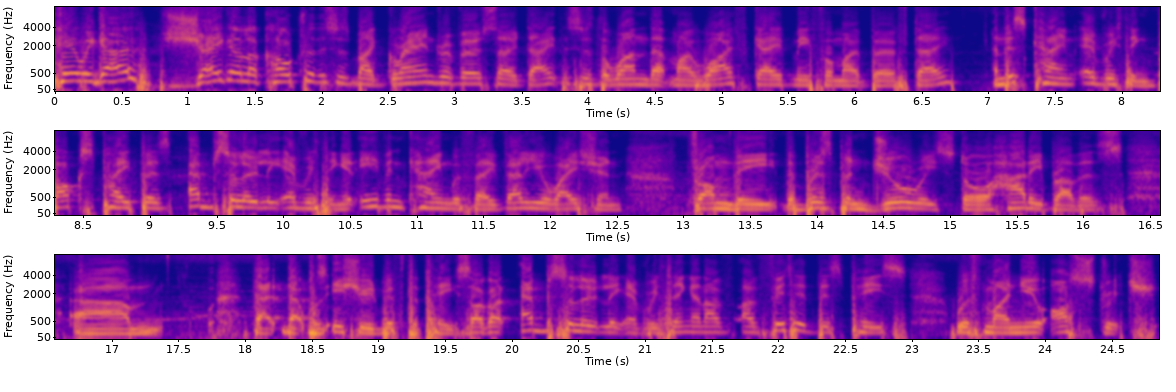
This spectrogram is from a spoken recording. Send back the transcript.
here we go. Jaeger-LeCoultre. This is my Grand Reverso date. This is the one that my wife gave me for my birthday. And this came everything box papers, absolutely everything. It even came with a valuation from the, the Brisbane jewelry store, Hardy Brothers, um, that, that was issued with the piece. So I got absolutely everything, and I've, I've fitted this piece with my new ostrich.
